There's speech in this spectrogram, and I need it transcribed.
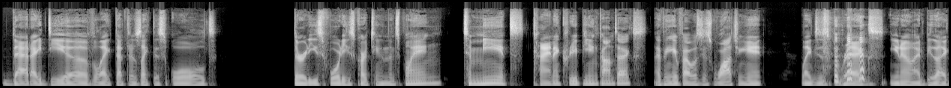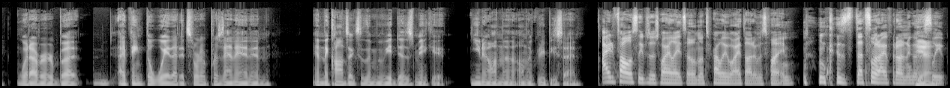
that idea of like that there's like this old 30s 40s cartoon that's playing to me it's kind of creepy in context i think if i was just watching it like just regs you know i'd be like whatever but i think the way that it's sort of presented and in the context of the movie it does make it you know on the on the creepy side I'd fall asleep to the Twilight Zone. That's probably why I thought it was fine because that's what I put on to go Yeah. to sleep.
